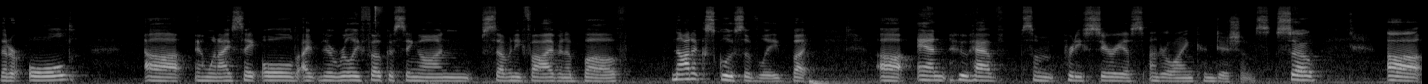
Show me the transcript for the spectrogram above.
that are old. Uh, and when I say old, I, they're really focusing on 75 and above, not exclusively, but uh, and who have some pretty serious underlying conditions. So. Uh,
